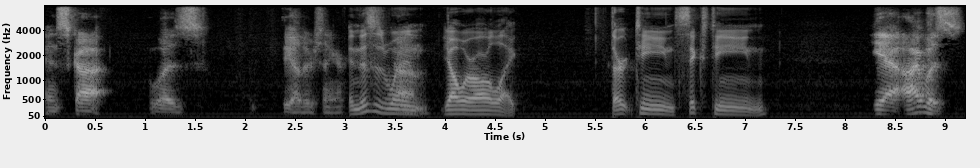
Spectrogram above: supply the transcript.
and Scott was the other singer. And this is when um, y'all were all like 13, 16. Yeah, I was.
